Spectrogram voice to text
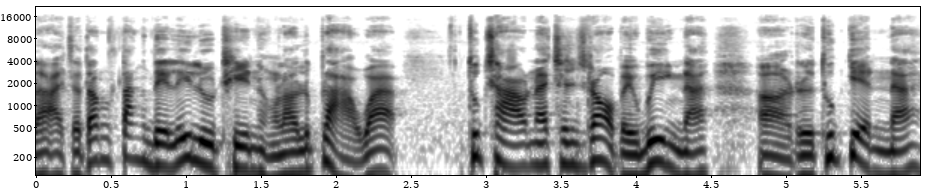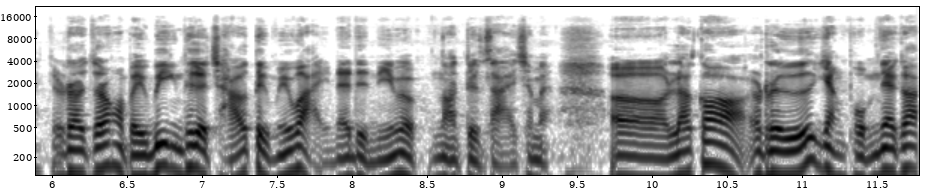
เราอาจจะต้องตั้ง daily routine ของเราหรือเปล่าว่าทุกเช้านะฉันจะต้องออกไปวิ่งนะหรือทุกเย็นนะเราจะต้องออกไปวิ่งถ้าเกิดเช้าตื่นไม่ไหวนะเดี๋ยวนี้แบบนอนตื่นสายใช่ไหมเออแล้วก็หรืออย่างผมเนี่ยก็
